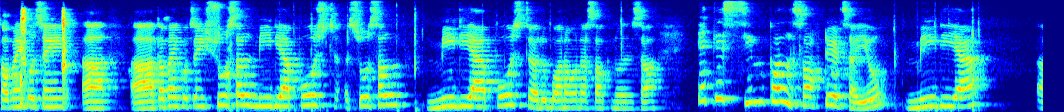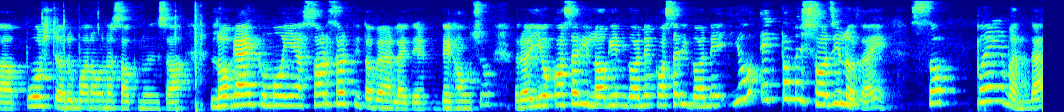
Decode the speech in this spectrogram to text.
तपाईँको चाहिँ तपाईँको चाहिँ social media post social media पोस्टहरू बनाउन सक्नुहुन्छ। यति सिम्पल सफ्टवेयर छ यो मिडिया पोस्टहरू बनाउन सक्नुहुन्छ। लगायतको म यहाँ सरसर्ती तपाईँहरूलाई दे देखाउँछु। र यो कसरी लगइन गर्ने कसरी गर्ने यो एकदमै सजिलो छ है। सबैभन्दा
